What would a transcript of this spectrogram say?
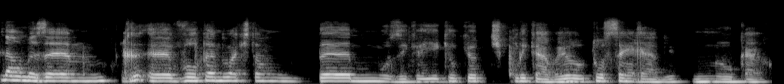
Não, mas um, uh, voltando à questão da música e aquilo que eu te explicava, eu estou sem rádio no carro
